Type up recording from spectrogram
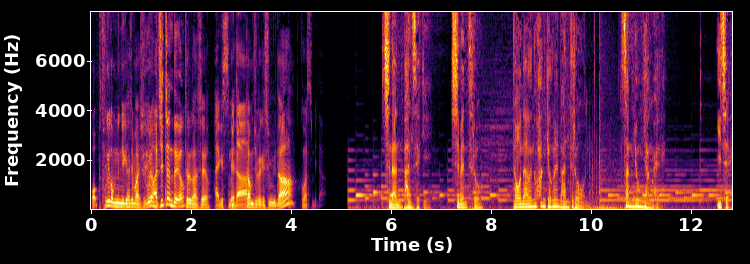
어, 속에도 없는 얘기 하지 마시고요. 아, 진짠데요? 들어가세요. 알겠습니다. 예, 다음 주에 뵙겠습니다. 고맙습니다. 지난 반세기 시멘트로 더 나은 환경을 만들어 온 쌍용 양회 이제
